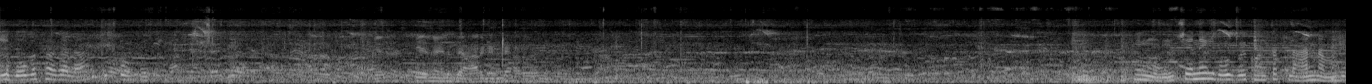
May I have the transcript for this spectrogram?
ಅಲ್ಲಿಗೆ ಹೋಗೋಕ್ಕಾಗಲ್ಲ ಹೋಗ್ಬೋದು ಆರು ಗಂಟೆ ಹಿಂಗೆ ಮುಂಚೆನೇ ಇಲ್ಲಿಗೆ ಹೋಗ್ಬೇಕು ಅಂತ ಪ್ಲ್ಯಾನ್ ನಮಗೆ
